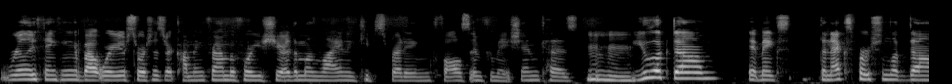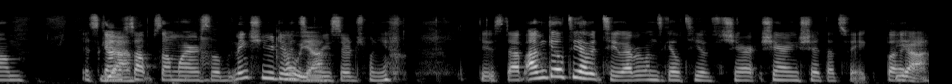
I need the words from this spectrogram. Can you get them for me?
really thinking about where your sources are coming from before you share them online and keep spreading false information because Mm-hmm. you look dumb it makes the next person look dumb it's got to Yeah. stop somewhere so make sure you're doing Oh, some yeah. research when you do stuff i'm guilty of it too everyone's guilty of share- sharing shit that's fake but yeah.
